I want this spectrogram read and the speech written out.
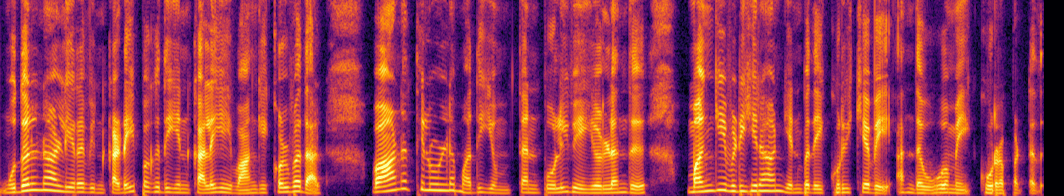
முதல் நாள் இரவின் கடைப்பகுதியின் கலையை வாங்கிக் கொள்வதால் வானத்தில் உள்ள மதியும் தன் பொலிவை இழந்து மங்கி விடுகிறான் என்பதை குறிக்கவே அந்த உவமை கூறப்பட்டது.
